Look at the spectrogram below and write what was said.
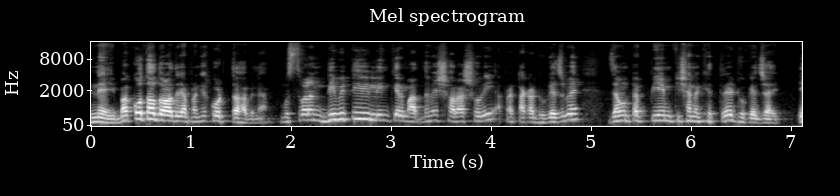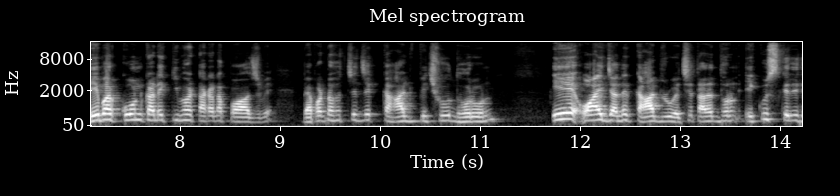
নেই বা কোথাও দৌড়াদৌড়ি আপনাকে করতে হবে না। বুঝতে পারলেন? ডিবিটি লিঙ্কের মাধ্যমে সরাসরি আপনার টাকা ঢুকে যাবে, যেমনটা পিএম কিষানের ক্ষেত্রে ঢুকে যায়। এবার কোন কার্ডে কীভাবে টাকাটা পাওয়া যাবে? ব্যাপারটা হচ্ছে যে কার্ড পিছু ধরুন এ ওয়াই যাদের কার্ড রয়েছে, তাদের ধরুন একুশ কেজি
